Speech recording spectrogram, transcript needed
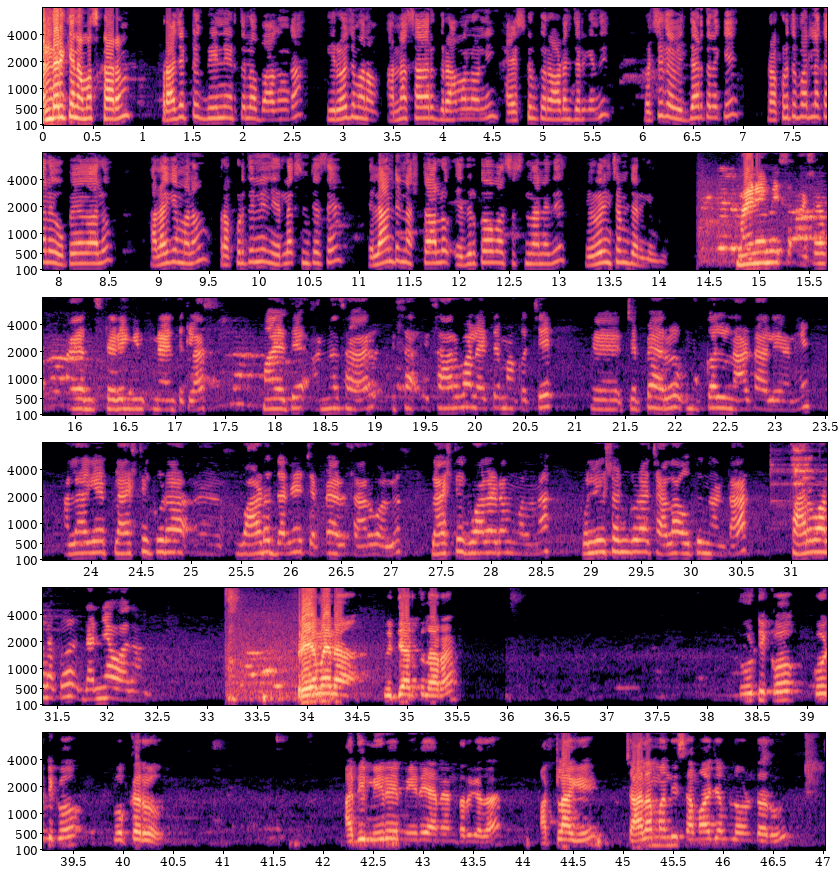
అందరికీ నమస్కారం. Project green ఎర్త్లో భాగంగా ఈ రోజు మనం అన్నసాగర్ గ్రామంలోని హై స్కూల్కు రావడం జరిగింది. వచ్చిన విద్యార్థులకి ప్రకృతి పట్ల కలిగే ఉపయోగాలు అలాగే మనం ప్రకృతిని నిర్లక్ష్యం చేసే ఎలాంటి నష్టాలు ఎదుర్కోవాల్సి వస్తుంది అనేది వివరించడం జరిగింది. My name is Ashok I'm studying in ninth class మా అయితే అన్న సార్ సార్ వాళ్ళు అయితే మాకు వచ్చి చెప్పారు మొక్కలు నాటాలి అని. అలాగే ప్లాస్టిక్ కూడా వాడొద్దని చెప్పారు సార్ వాళ్ళు. ప్లాస్టిక్ వాడడం వలన పొల్యూషన్ కూడా చాలా అవుతుందంట. సార్ వాళ్ళకు ధన్యవాదాలు. ప్రియమైన విద్యార్థులారా నూటికో కోటికో ఒక్కరు. అది మీరే మీరే అని అంటారు కదా. అట్లాగే చాలా మంది సమాజంలో ఉంటారు.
